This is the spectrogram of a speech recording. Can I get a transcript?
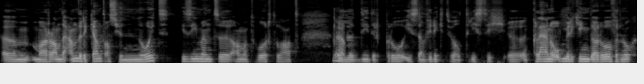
Um, maar aan de andere kant, als je nooit eens iemand uh, aan het woord laat uh, ja. die er pro is, dan vind ik het wel triestig. een kleine opmerking daarover nog.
